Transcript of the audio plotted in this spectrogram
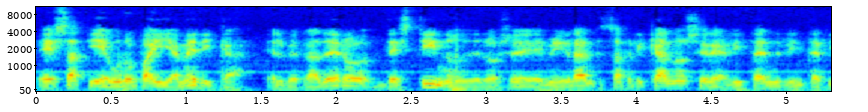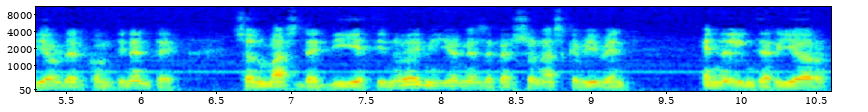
es hacia Europa y América. El verdadero destino de los emigrantes africanos se realiza en el interior del continente. Son más de 19 millones de personas que viven en el interior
